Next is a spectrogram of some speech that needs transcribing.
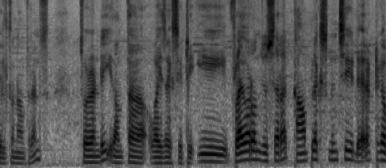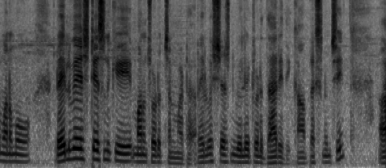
వెళ్తున్నాం ఫ్రెండ్స్. చూడండి ఇదంతా వైజాగ్ సిటీ. ఈ ఫ్లైఓవర్ చూసారా? కాంప్లెక్స్ నుంచి డైరెక్ట్గా మనము రైల్వే స్టేషన్కి మనం చూడొచ్చు అనమాట రైల్వే స్టేషన్కి వెళ్ళేటువంటి దారి ఇది. కాంప్లెక్స్ నుంచి ఆ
